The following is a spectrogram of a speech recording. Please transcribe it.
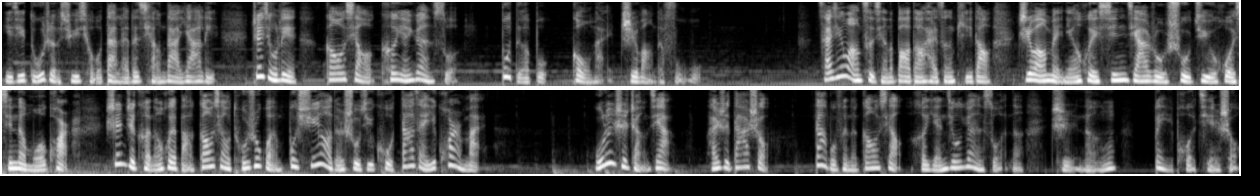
以及读者需求带来的强大压力，这就令高校科研院所不得不购买知网的服务。财经网此前的报道还曾提到，知网每年会新加入数据或新的模块，甚至可能会把高校图书馆不需要的数据库搭在一块儿卖。无论是涨价还是搭售，大部分的高校和研究院所呢，只能被迫接受。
